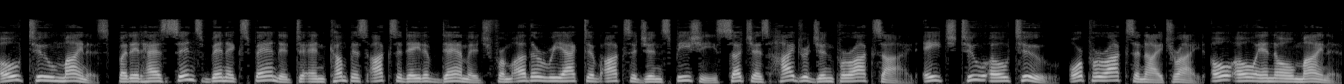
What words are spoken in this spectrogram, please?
O2-, but it has since been expanded to encompass oxidative damage from other reactive oxygen species such as hydrogen peroxide H2O2, or peroxynitrite OONO-.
